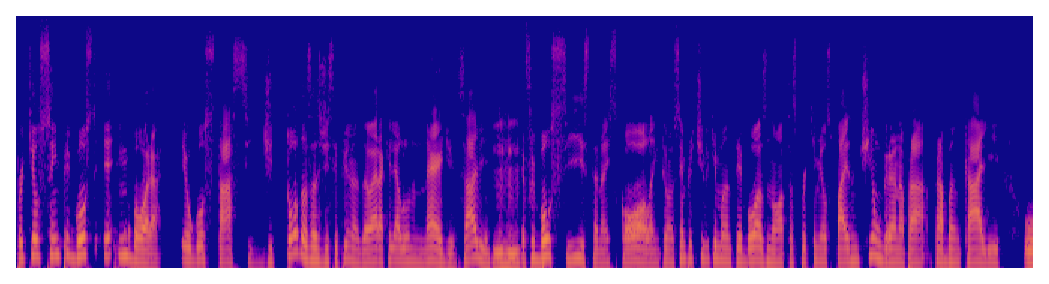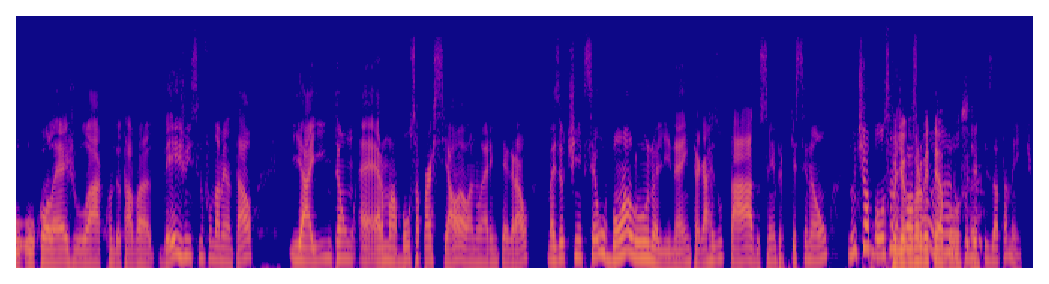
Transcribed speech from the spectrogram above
Porque eu sempre gostei, embora eu gostasse de todas as disciplinas, eu era aquele aluno nerd, sabe? Uhum. Eu fui bolsista na escola, então eu sempre tive que manter boas notas porque meus pais não tinham grana pra pra bancar ali o, o colégio lá quando eu tava desde o ensino fundamental. E aí, então, é, era uma bolsa parcial, ela não era integral, mas eu tinha que ser o bom aluno ali, né? Entregar resultado sempre, porque senão não tinha bolsa Podia comprometer a ano, bolsa, podia- é. Exatamente.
